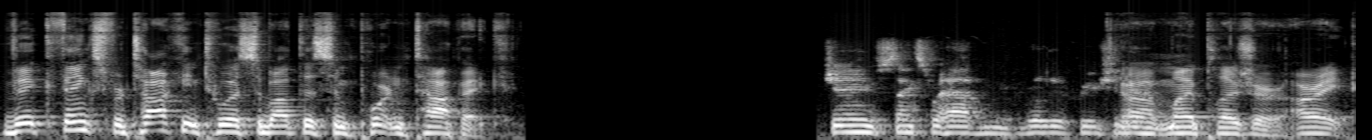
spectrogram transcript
Vic, thanks for talking to us about this important topic. James, thanks for having me. Really appreciate uh, it. My pleasure. All right.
